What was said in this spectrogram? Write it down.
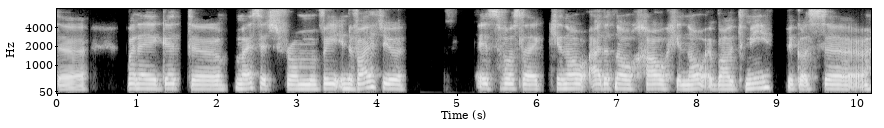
uh, when I get the message from we invite you, it was like you know I don't know how he know about me because uh,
